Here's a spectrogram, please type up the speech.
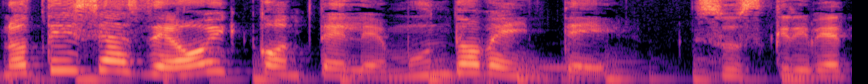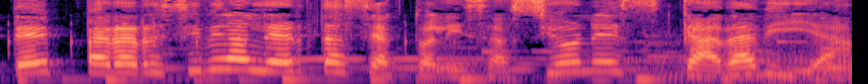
Noticias de hoy con Telemundo 20. Suscríbete para recibir alertas y actualizaciones cada día.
